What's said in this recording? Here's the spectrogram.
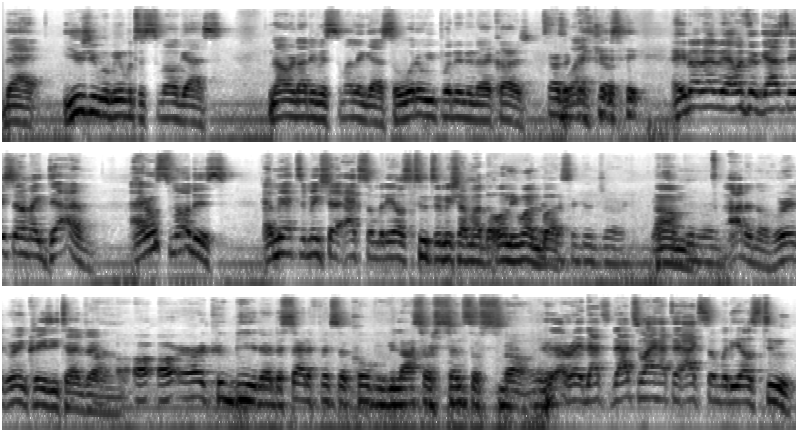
that usually we'll be able to smell gas. Now we're not even smelling gas. So what are we putting in our cars? That's a Why good joke. is it- you know what I mean? I went to the gas station. I'm like, damn, I don't smell this. I may have to make sure I ask somebody else too to make sure I'm not the only one. But That's a good joke. That's a um, good um, one. I don't know. We're we're in crazy times right now. Or, or, or it could be the, the side effects of COVID. We lost our sense of smell. you know? Yeah, right. That's that's why I had to ask somebody else too,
